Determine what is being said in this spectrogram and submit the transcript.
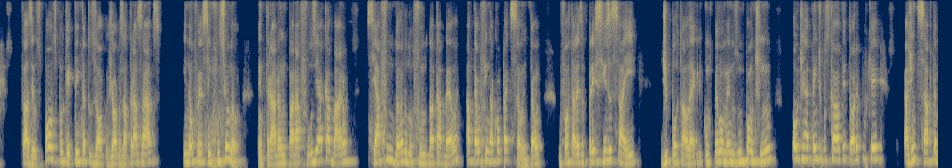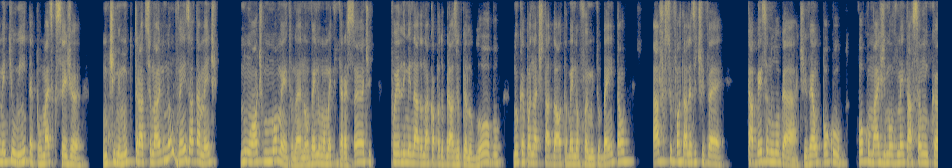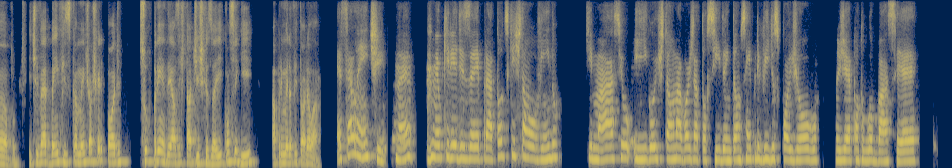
fazer os pontos, porque tem tantos jogos atrasados, e não foi assim que funcionou. Entraram em parafuso e acabaram se afundando no fundo da tabela até o fim da competição. Então, o Fortaleza precisa sair de Porto Alegre com pelo menos um pontinho ou de repente buscar uma vitória, porque a gente sabe também que o Inter, por mais que seja um time muito tradicional, ele não vem exatamente num ótimo momento, né? Não vem num momento interessante. Foi eliminado na Copa do Brasil pelo Globo, no Campeonato Estadual também não foi muito bem. Então, acho que se o Fortaleza tiver cabeça no lugar, tiver um pouco, pouco mais de movimentação em campo e tiver bem fisicamente, acho que ele pode surpreender as estatísticas aí e conseguir a primeira vitória lá excelente, né? Eu queria dizer para todos que estão ouvindo que Márcio e Igor estão na voz da torcida, então sempre vídeos pós-jogo no ge.globo.ce,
